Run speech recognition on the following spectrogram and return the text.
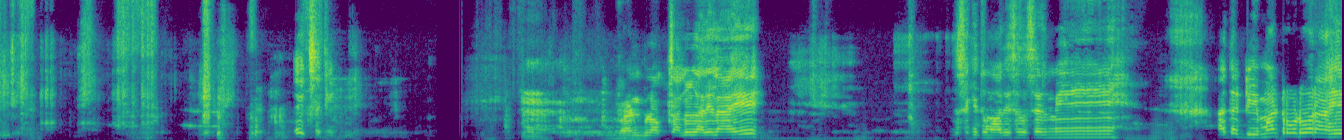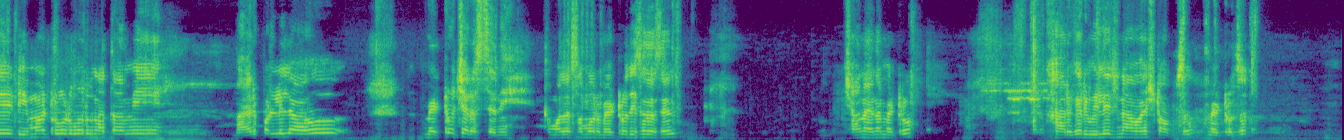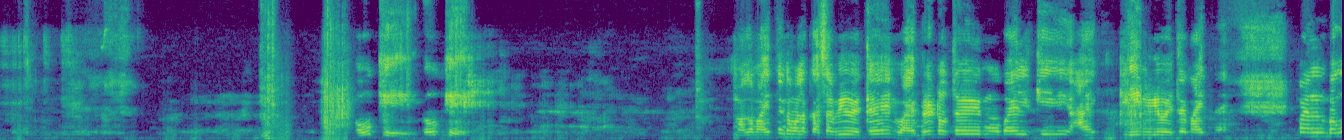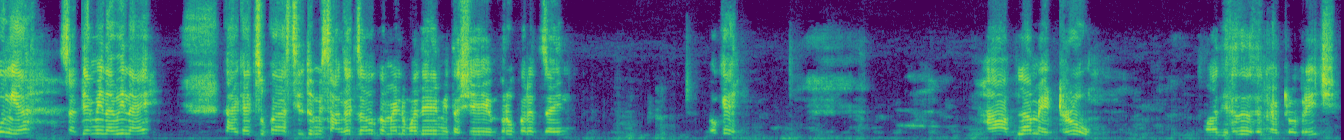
एक सेकंड फ्रंट ब्लॉक चालू झालेला आहे. जसं की तुम्हाला दिसत असेल मी. आता डीमार्ट रोडवर आहे. डीमार्ट रोडवरून आता मी बाहेर पडलेलो आहो. मेट्रोच्या रस्त्याने. तुम्हाला समोर मेट्रो दिसत असेल. छान आहे ना मेट्रो खारघर विलेज नाव आहे स्टॉपचं मेट्रोचं ओके ओके मला माहीत नाही तुम्हाला कसा व्ह्यू येतोय? व्हायब्रेट होतोय मोबाईल की हाय क्लीन व्ह्यू येतोय माहीत नाही. पण बघून घ्या सध्या मी नवीन आहे. काय काय चुका असतील तुम्ही सांगत जाऊ कमेंटमध्ये मी तसे इम्प्रूव्ह करत जाईन. ओके हा आपला मेट्रो तुम्हाला दिसत असेल मेट्रो ब्रिज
